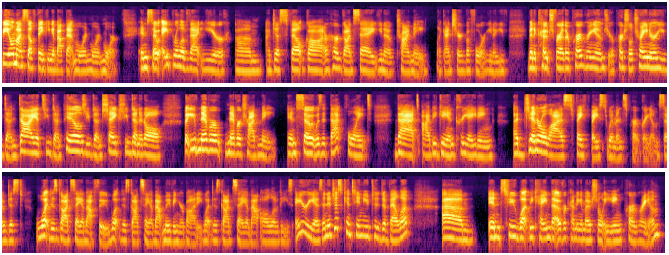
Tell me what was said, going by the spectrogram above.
feel myself thinking about that more and more and more. And so, April of that year, um, I just felt God or heard God say, you know, try me, like I'd shared before. You know, you've been a coach for other programs, you're a personal trainer, you've done diets, you've done pills, you've done shakes, you've done it all, but you've never, never tried me. And so, it was at that point that I began creating a generalized faith based women's program. So, just what does God say about food? What does God say about moving your body? What does God say about all of these areas? And it just continued to develop um, into what became the Overcoming Emotional Eating program.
